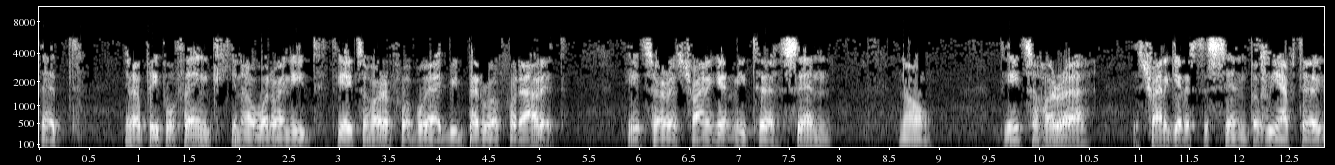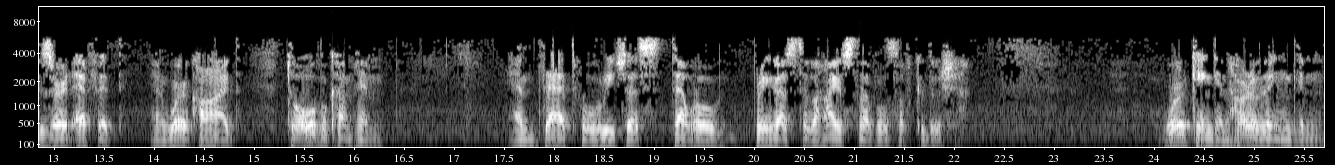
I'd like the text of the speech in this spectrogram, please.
that you know people think you know what do I need the Yetzer Hara for? Boy, I'd be better off without it. The Yetzer Hara is trying to get me to sin. No, the Yetzer Hara is trying to get us to sin, but we have to exert effort and work hard to overcome him. And that will reach us, that will bring us to the highest levels of Kedusha. Working and hurrying and,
